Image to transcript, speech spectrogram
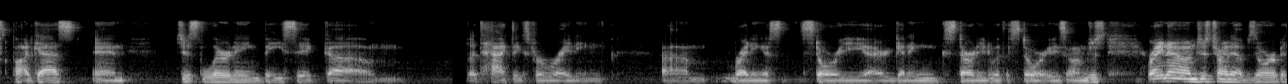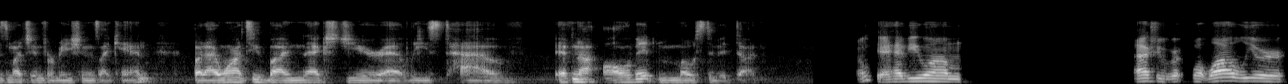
podcasts and just learning basic um, the tactics for writing um, writing a story or getting started with a story so i'm just right now i'm just trying to absorb as much information as i can but i want to by next year at least have if not all of it most of it done Okay. Have you um? Actually, well, while we were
